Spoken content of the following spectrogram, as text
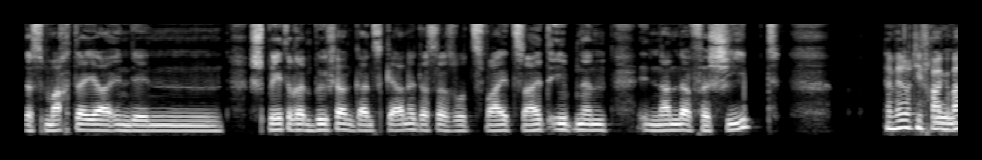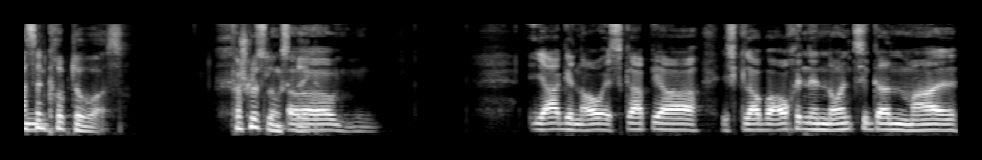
Das macht er ja in den späteren Büchern ganz gerne, dass er so zwei Zeitebenen ineinander verschiebt. Dann wäre doch die Frage, Und, was sind Crypto Wars? Verschlüsselungskriege. Ähm, ja, genau. Es gab ja, ich glaube auch in den 90ern mal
